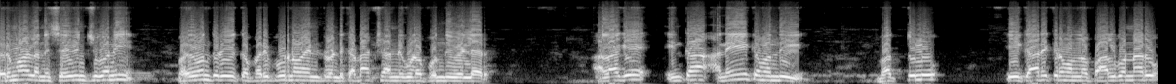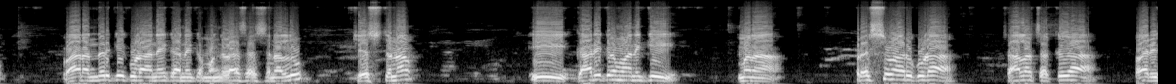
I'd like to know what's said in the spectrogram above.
పెరుమాళ్ళని సేవించుకొని భగవంతుడి యొక్క పరిపూర్ణమైనటువంటి కటాక్షాన్ని కూడా పొంది వెళ్ళారు. అలాగే ఇంకా అనేక మంది భక్తులు ఈ కార్యక్రమంలో పాల్గొన్నారు. వారందరికీ కూడా అనేక అనేక మంగళాశాసనాలు చేస్తున్నాం. ఈ కార్యక్రమానికి మన ప్రెస్ వారు కూడా చాలా చక్కగా వారి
